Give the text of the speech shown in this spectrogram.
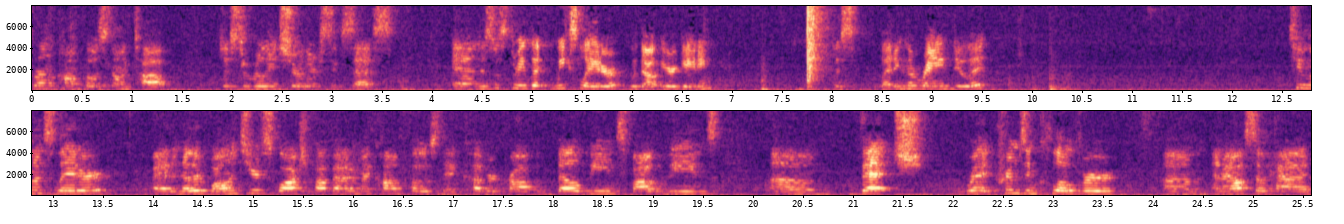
vermicompost on top just to really ensure their success. And this was three weeks later without irrigating, just letting the rain do it. Two months later, I had another volunteer squash pop out of my compost, a cover crop of bell beans, fava beans, um, vetch, red crimson clover, um, and I also had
